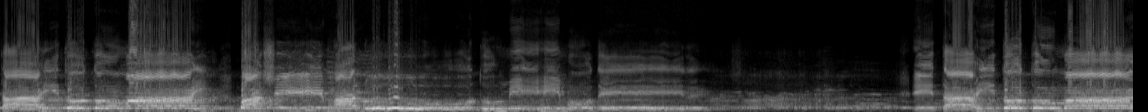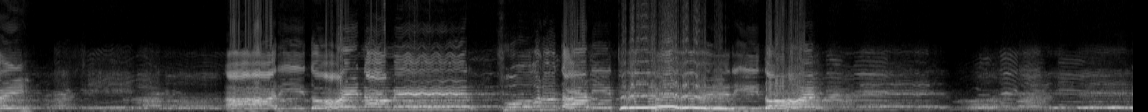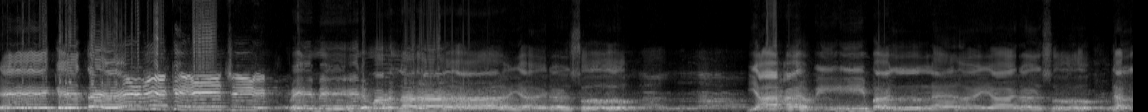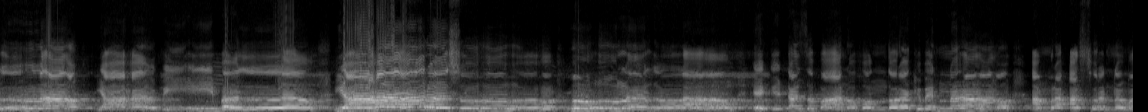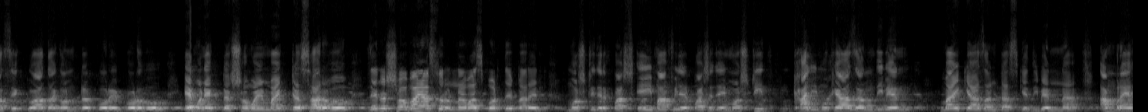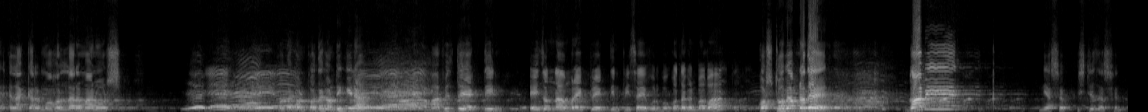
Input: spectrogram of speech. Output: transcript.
তাই তো তোমায় বাসি ভালো, তুমি মোদের এ তাই তো তোমায় আরি হৃদয় নামের ফুলদানিতে হৃদয় গেতে গেছি প্রেমের মালায় রসো ইয়া হাবিবাল্লাহ ইয়া রসো একটা জবান বন্ধ রাখবেন না। আমরা নামাজ একটু আধা ঘণ্টা পরে পড়ব। এমন একটা সময় মাইকটা ছাড়ব যেন সবাই আসরের নামাজ পড়তে পারেন। মসজিদের পাশ, এই মাহফিলের পাশে যে মসজিদ, খালি মুখে আজান দিবেন। মাইকে আজান টাচকে দিবেন না। আমরা এলাকার মহল্লার মানুষ মাহফিল তো একদিন এই জন্য আমরা একটু একদিন পিছাই পড়ব। কতক্ষণ বাবা, কষ্ট হবে আপনাদের? গভীর! স্টেজ আসেন।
